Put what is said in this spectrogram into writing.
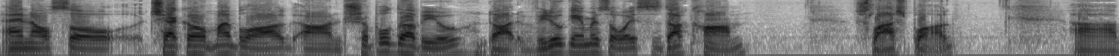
and also check out my blog on www.videogamersoasis.com slash blog. Uh,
